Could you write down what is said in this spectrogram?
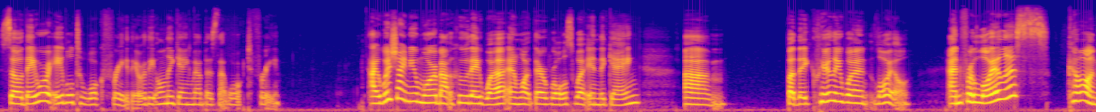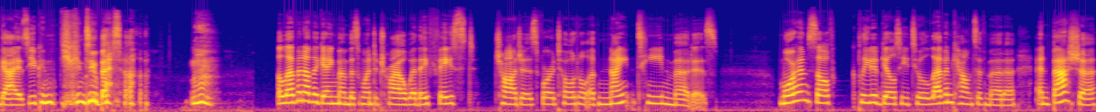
So they were able to walk free. They were the only gang members that walked free. I wish I knew more about who they were and what their roles were in the gang. Um, but they clearly weren't loyal. And for loyalists, come on guys, you can you can do better. 11 other gang members went to trial where they faced charges for a total of 19 murders. Moore himself pleaded guilty to 11 counts of murder and Basher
